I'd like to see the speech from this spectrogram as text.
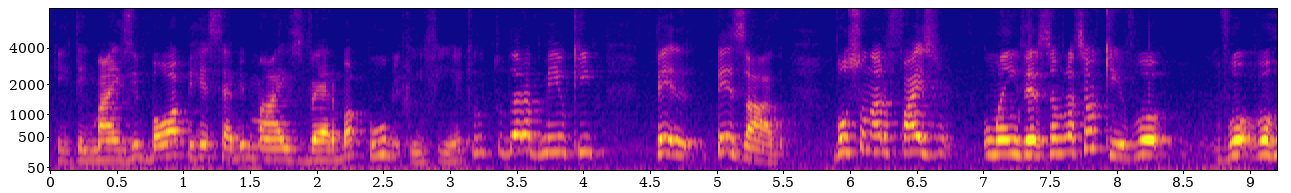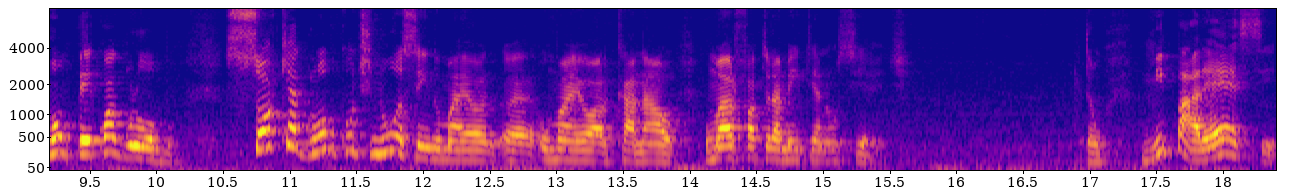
quem tem mais Ibope recebe mais verba pública, enfim, aquilo tudo era meio que pe- pesado. Bolsonaro faz uma inversão e fala assim, ok, vou, vou, vou romper com a Globo. Só que a Globo continua sendo o maior, eh, o maior canal, o maior faturamento em anunciante. Então, me parece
